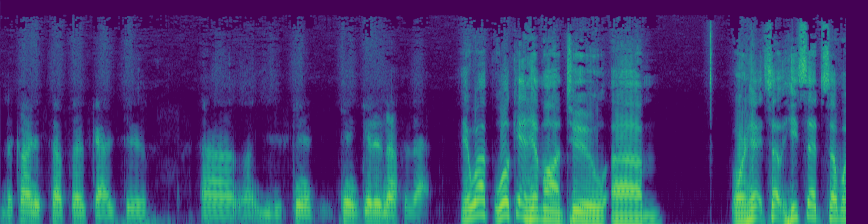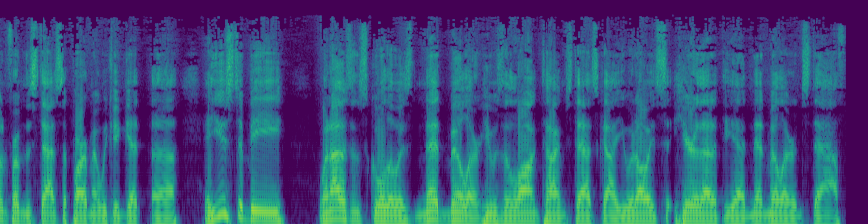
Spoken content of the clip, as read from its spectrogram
the kind of stuff those guys do, uh, you just can't, can't get enough of that. Yeah, we'll, we'll get him on too. Um, or he, so he said someone from the stats department we could get, uh, it used to be when I was in school, it was Ned Miller. He was a longtime stats guy. You would always hear that at the end, Ned Miller and staff.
